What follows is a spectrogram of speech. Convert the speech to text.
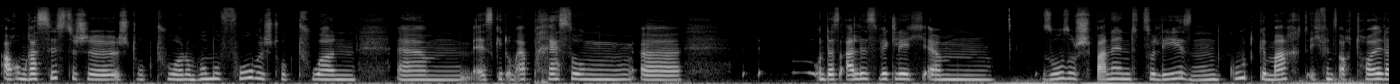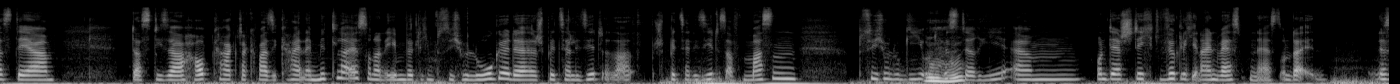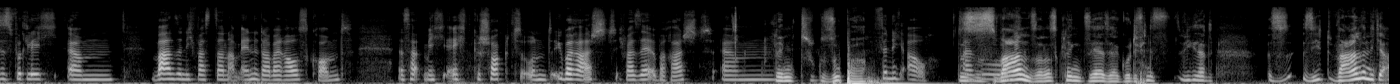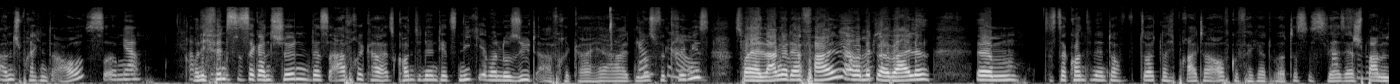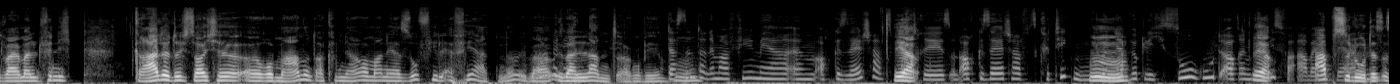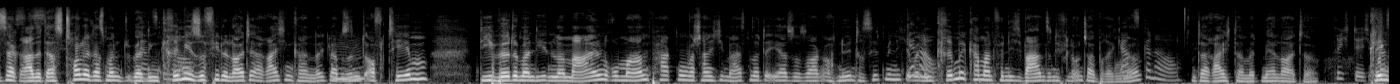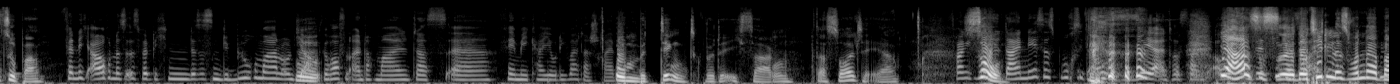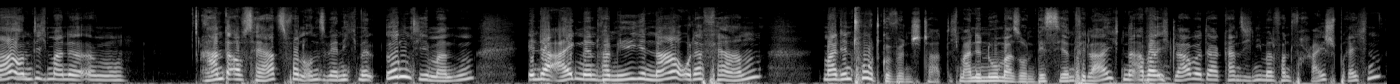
auch um rassistische Strukturen, um homophobe Strukturen. Ähm, es geht um Erpressung äh, und das alles wirklich ähm, so, so spannend zu lesen, gut gemacht. Ich finde es auch toll, dass der dass dieser Hauptcharakter quasi kein Ermittler ist, sondern eben wirklich ein Psychologe, der spezialisiert, spezialisiert ist auf Massenpsychologie und Mhm. Hysterie. Ähm, und der sticht wirklich in ein Wespennest. Und da es ist wirklich ähm, wahnsinnig, was dann am Ende dabei rauskommt. Es hat mich echt geschockt und überrascht. Ich war sehr überrascht. Ähm, klingt super. Finde ich auch. Das Also- ist Wahnsinn, das klingt sehr, sehr gut. Ich finde es, wie gesagt, es sieht wahnsinnig ansprechend aus. ähm, Und ich finde es ist ja ganz schön, dass Afrika als Kontinent jetzt nicht immer nur Südafrika herhalten Ganz muss für genau. Krimis. Das war ja lange der Fall, Ja, aber mittlerweile, ähm, dass der Kontinent doch deutlich breiter aufgefächert wird. Das ist sehr, sehr Absolut. spannend, weil man, finde ich, gerade durch solche äh, Romane und auch Kriminalromane ja so viel erfährt, ne? Über, Unbedingt. über Land irgendwie. Das Mhm. sind dann immer viel mehr ähm, auch Gesellschaftsporträts und auch Gesellschaftskritiken können ja wirklich so gut auch in Mhm. Ja, Krimis verarbeitet Absolut, werden. das ist ja gerade das Tolle, dass man über Ganz den Krimi genau. so viele Leute erreichen kann. ne? Ich glaube, es Mhm. sind oft Themen, die würde man die in normalen Roman packen. Wahrscheinlich die meisten Leute eher so sagen, ach nö, interessiert mich nicht. Aber in Genau. dem Krimi kann man, finde ich, wahnsinnig viel unterbringen. Ganz Ne? genau, Und erreicht damit mehr Leute. richtig. Klingt super. Finde ich auch und das ist wirklich ein, das ist ein Debütroman und ja, Mhm. wir hoffen einfach mal, dass äh, Femi Coyote weiterschreibt. Unbedingt, würde ich sagen. Das sollte er. Frank, so. finde, dein nächstes Buch sieht auch sehr interessant aus. Ja, es ist, äh, der Titel ist wunderbar und ich meine, ähm, Hand aufs Herz von uns, wer nicht mehr irgendjemanden in der eigenen Familie, nah oder fern, mal den Tod gewünscht hat. Ich meine, nur mal so ein bisschen vielleicht, ne? aber ich glaube, da kann sich niemand von freisprechen.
